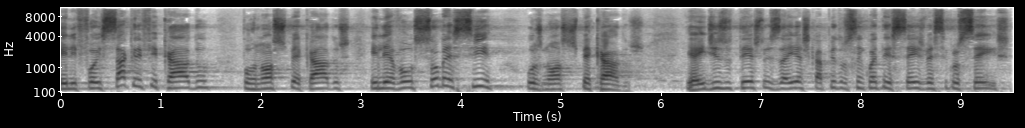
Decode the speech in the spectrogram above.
Ele foi sacrificado por nossos pecados e levou sobre si os nossos pecados. E aí diz o texto de Isaías capítulo 56, versículo 6:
